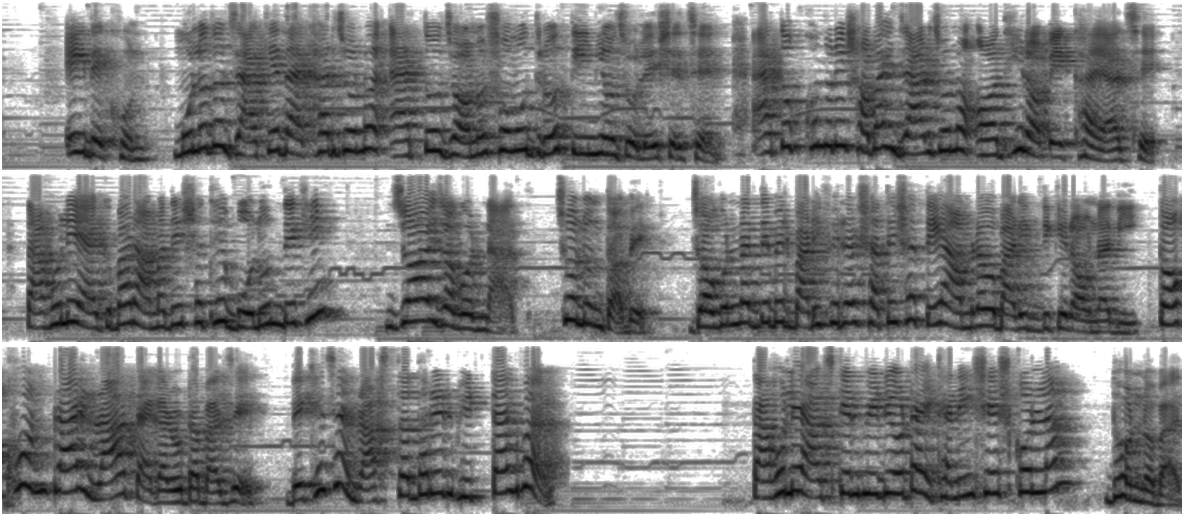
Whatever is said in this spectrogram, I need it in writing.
এই দেখুন, মূলত যাকে দেখার জন্য এত জনসমুদ্র তিনিও চলে এসেছেন। এতক্ষণ ধরে সবাই যার জন্য অধীর অপেক্ষায় আছে। তাহলে একবার আমাদের সাথে বলুন দেখি। জয় জগন্নাথ। চলুন তবে, জগন্নাথ দেবের বাড়ি ফেরার সাথে সাথে আমরাও বাড়ির দিকে রওনা দিই। তখন প্রায় রাত এগারোটা বাজে। দেখেছেন রাস্তার ধারের ভিড়টা একবার? তাহলে আজকের ভিডিওটা এখানেই শেষ করলাম। ধন্যবাদ।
